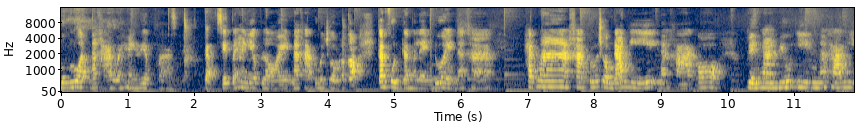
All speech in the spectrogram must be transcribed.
มุ้งลวดนะคะ ไว้ให้เรียบร้อย จัดเซตไปให้เรียบร้อยนะคะ คุณผู้ชมแล้วก็กันฝุ่นกันแมลงด้วยนะคะ ถัดมาค่ะคุณผู้ชมด้านนี้นะคะ ก็เป็นงานบิวอินนะคะ มี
